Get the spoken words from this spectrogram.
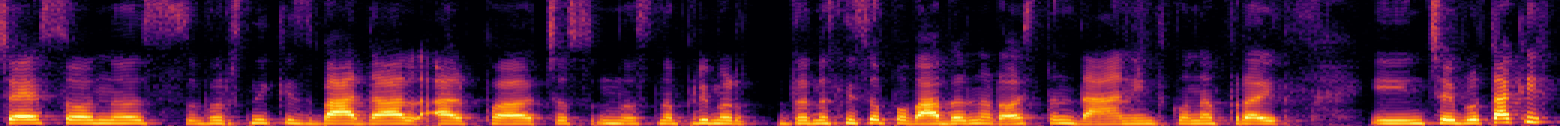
Če so nas vrstniki zbadali, ali pa če nas, naprimer, da nas niso povabili na rojsten dan, in tako naprej. In če je bilo takih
